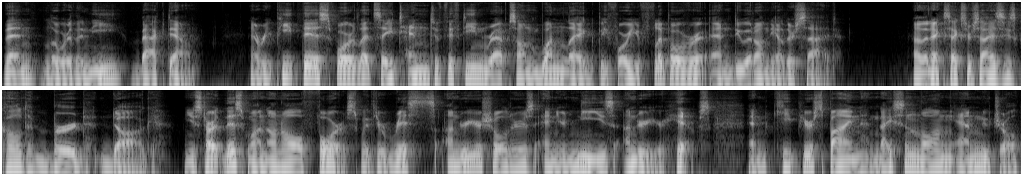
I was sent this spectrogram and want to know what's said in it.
Then lower the knee back down. Now repeat this for, let's say, 10 to 15 reps on one leg before you flip over and do it on the other side. Now, the next exercise is called bird dog. You start this one on all fours with your wrists under your shoulders and your knees under your hips and keep your spine nice and long and neutral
